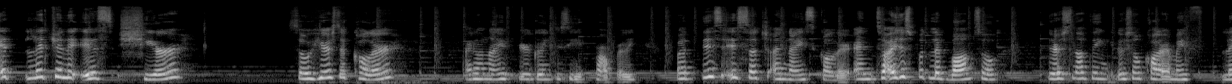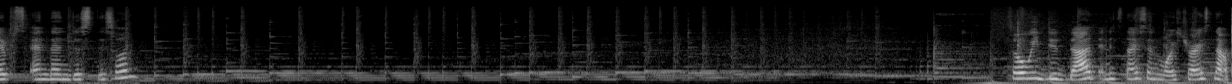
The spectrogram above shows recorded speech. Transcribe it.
It literally is sheer. So here's the color. I don't know if you're going to see it properly. But this is such a nice color. And so I just put lip balm. So there's nothing, there's no color in my lips. And then just this one. So we did that and it's nice and moisturized. Now,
